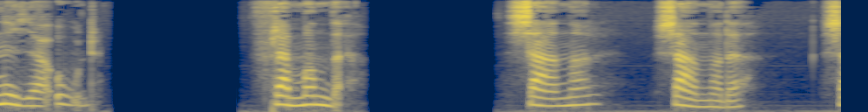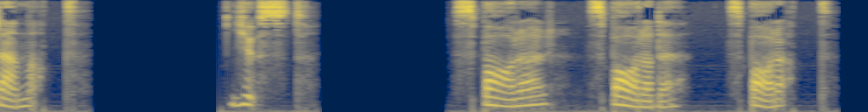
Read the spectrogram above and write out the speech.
Nya ord. Främmande. Tjänar, tjänade, tjänat. Just. Sparar, sparade, sparat.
